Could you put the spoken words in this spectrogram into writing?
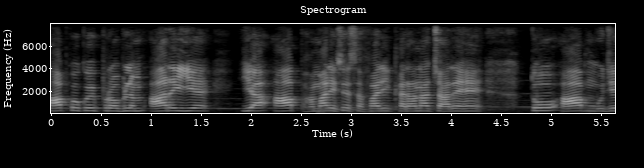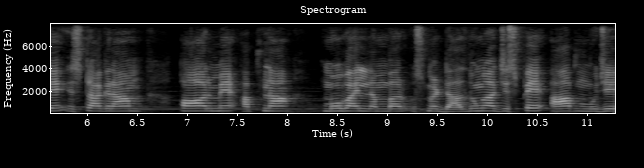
आपको कोई प्रॉब्लम आ रही है या आप हमारे से सफारी कराना चाह रहे हैं तो आप मुझे इंस्टाग्राम और मैं अपना मोबाइल नंबर उसमें डाल दूँगा जिस पे आप मुझे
